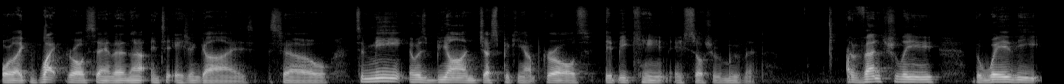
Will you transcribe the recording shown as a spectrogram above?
or like white girls saying they're not into Asian guys. So to me, it was beyond just picking up girls. It became a social movement. Eventually, the way the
